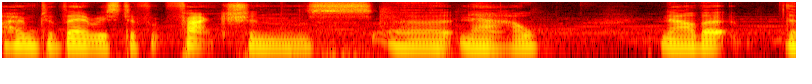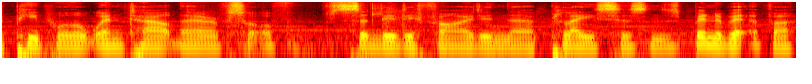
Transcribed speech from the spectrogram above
home to various different factions uh, now. Now that the people that went out there have sort of solidified in their places, and there's been a bit of a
